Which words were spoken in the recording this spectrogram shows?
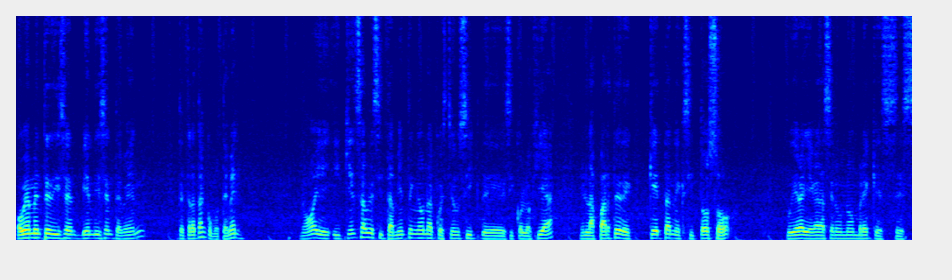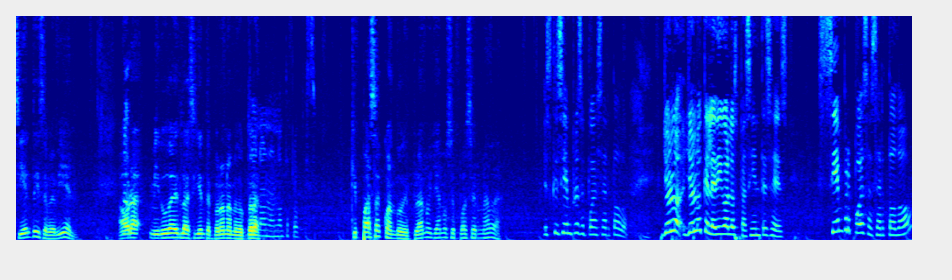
obviamente dicen, bien dicen, te ven, te tratan como te ven, ¿no? Y, y quién sabe si también tenga una cuestión de psicología en la parte de qué tan exitoso pudiera llegar a ser un hombre que se siente y se ve bien. Ahora, mi duda es la siguiente, perdóname, doctora. No, no, no, no te preocupes. ¿Qué pasa cuando de plano ya no se puede hacer nada? Es que siempre se puede hacer todo. Yo lo, yo lo que le digo a los pacientes es, siempre puedes hacer todo,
